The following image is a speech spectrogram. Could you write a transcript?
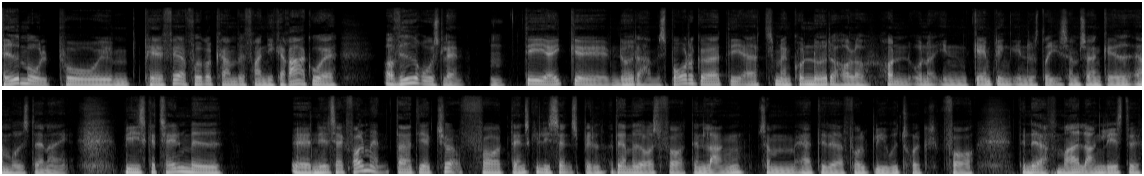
vedmål på øh, perifære fodboldkampe fra Nicaragua og Hvide Rusland. Mm. Det er ikke øh, noget, der har med sport at gøre. Det er simpelthen kun noget, der holder hånden under en gamblingindustri, som Søren Gade er modstander af. Vi skal tale med øh, Niels Erik Folmand, der er direktør for Danske Licensspil, og dermed også for Den Lange, som er det der folkelige udtryk for den der meget lange liste,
